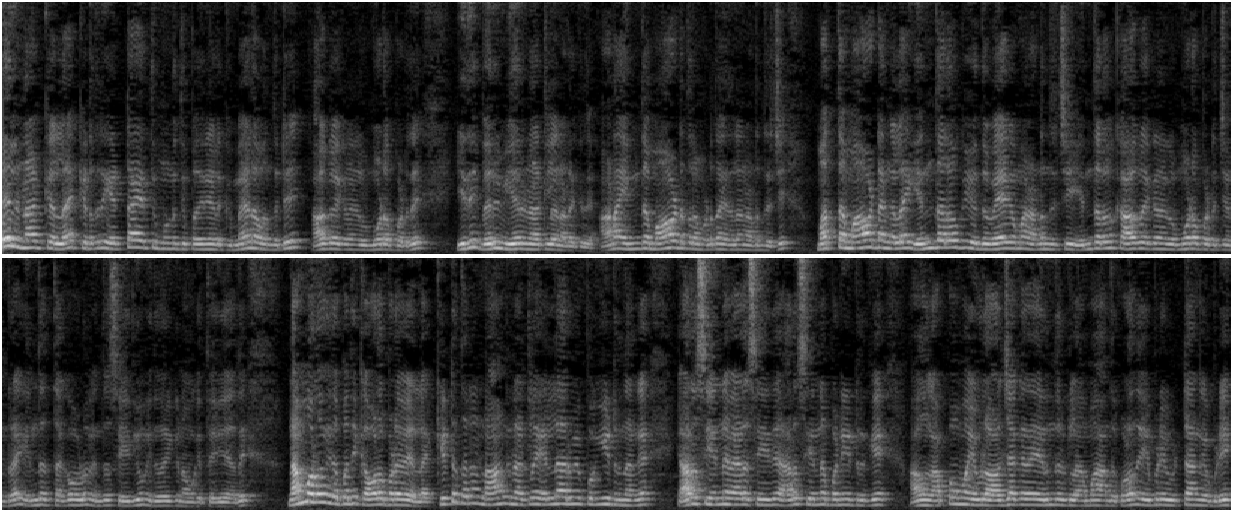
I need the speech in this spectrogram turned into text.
ஏழு நாட்களில் கிட்டத்தட்ட எட்டாயிரத்தி முந்நூற்றி பதினேழுக்கு மேலே வந்துட்டு ஆழ்குலை கிணறுகள் மூடப்படுது. இது வெறும் ஏழு நாட்களில் நடக்குது. ஆனால் இந்த மாவட்டத்தில் மட்டும் தான் இதெல்லாம் நடந்துச்சு. மற்ற மாவட்டங்களில் எந்த அளவுக்கு இது வேகமாக நடந்துச்சு எந்த அளவுக்கு ஆழ்குலை கிணறுகள் மூடப்பட்டுச்சுன்ற எந்த தகவலும் எந்த செய்தியும் இது வரைக்கும் நமக்கு தெரியாது. நம்மளும் இதை பத்தி கவலைப்படவே இல்லை. கிட்டத்தட்ட நான்கு நாட்கள் எல்லாருமே பொங்கிட்டு இருந்தாங்க. அரசு என்ன வேலை செய்யுது? அரசு என்ன பண்ணிட்டு இருக்கு? அவங்க அப்பா அம்மா இவ்வளவு அஜாக்கிரதையா இருந்திருக்கலாமா? அந்த குழந்தை எப்படி விட்டாங்க இப்படி?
